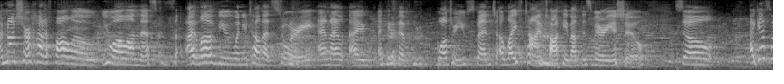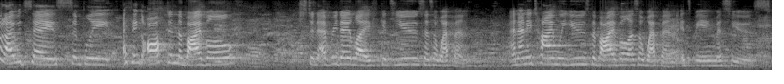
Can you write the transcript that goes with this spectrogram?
I'm not sure how to follow you all on this because I love you when you tell that story, and I, I, I think that, Walter, you've spent a lifetime talking about this very issue. So I guess what I would say is simply I think often the Bible, just in everyday life, gets used as a weapon And anytime we use the Bible as a weapon, it's being misused.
